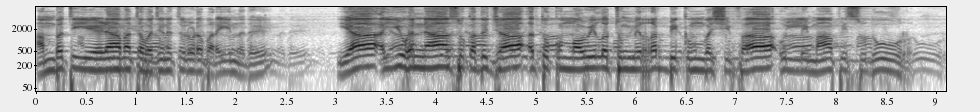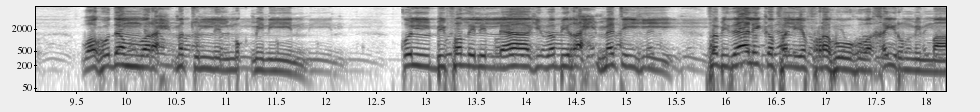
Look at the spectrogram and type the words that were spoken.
അമ്പത്തിയേഴാമത്തെ വചനത്തിലൂടെ പറയുന്നത് യാ അയ്യുഹന്നാസു ഖദ് ജാഅതുകും മിർ ലിമാ ഫി സുദൂർ ലിൽ മുഅ്മിനീൻ ഖുൽ വബിറഹ്മതിഹി ഫബിദാലിക ഫൽയഫ്റഹൂ ഹുവ മിമ്മാ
